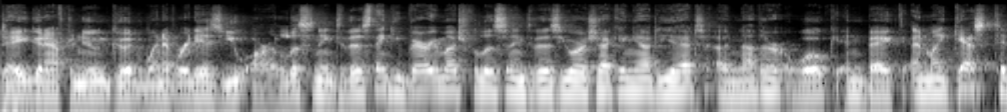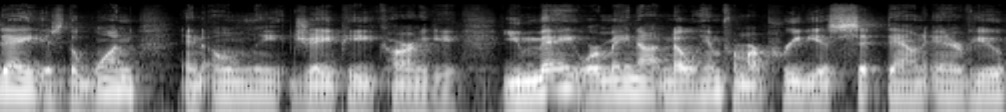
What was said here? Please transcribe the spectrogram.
day, good afternoon, good whenever it is you are listening to this. Thank you very much for listening to this. You are checking out yet another Woke and Baked. And my guest today is the one and only JP Carnegie. You may or may not know him from our previous sit down interview,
